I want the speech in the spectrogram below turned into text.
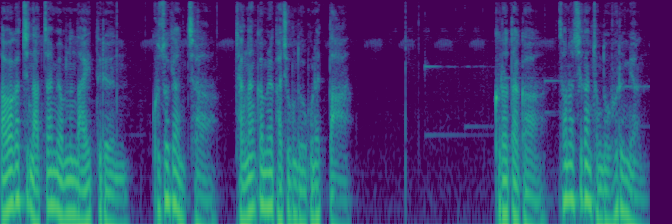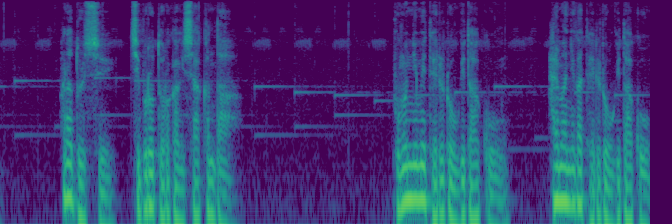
나와 같이 낮잠이 없는 아이들은 구석에 앉아 장난감을 가지고 놀곤 했다. 그러다가 서너 시간 정도 흐르면 하나 둘씩 집으로 돌아가기 시작한다. 부모님이 데리러 오기도 하고 할머니가 데리러 오기도 하고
